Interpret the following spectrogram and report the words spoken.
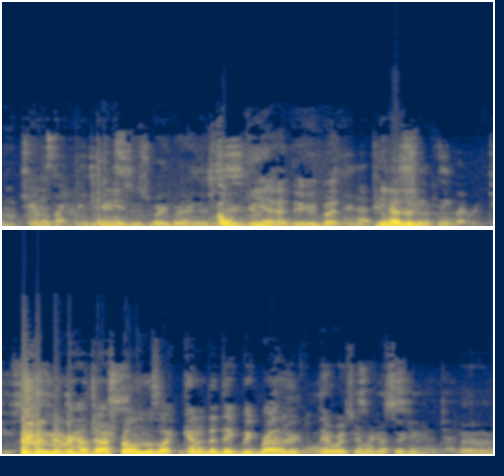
Ourselves, Treat like rejects. Goonies is way better than this. Oh thing. yeah, dude. But You're not you know the. anything Remember how Josh Brolin was like kind of the dick big brother? There was gonna make a second uh,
